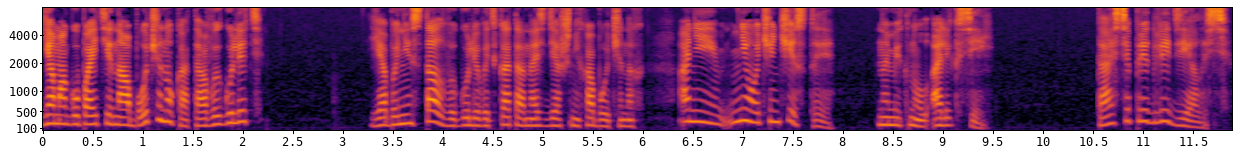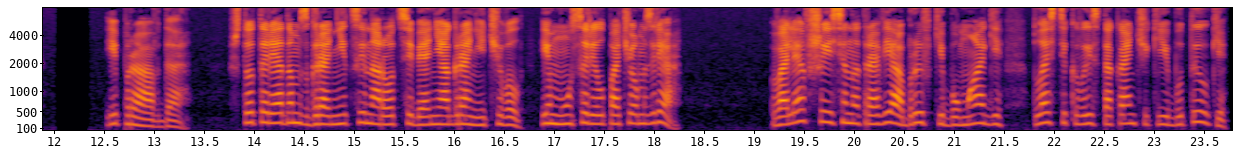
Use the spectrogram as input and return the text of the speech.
я могу пойти на обочину кота выгулять». Я бы не стал выгуливать кота на здешних обочинах. Они не очень чистые», — намекнул Алексей. Тася пригляделась. И правда, что-то рядом с границей народ себя не ограничивал и мусорил почем зря. Валявшиеся на траве обрывки бумаги, пластиковые стаканчики и бутылки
